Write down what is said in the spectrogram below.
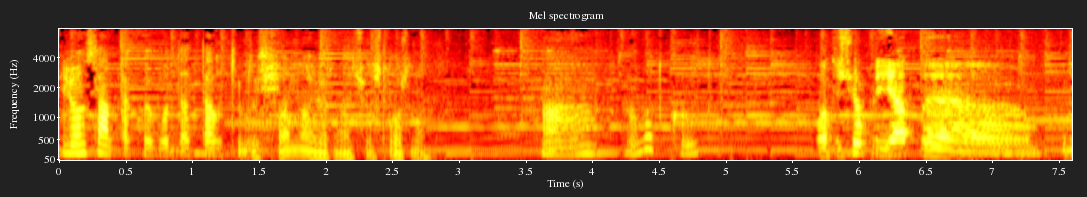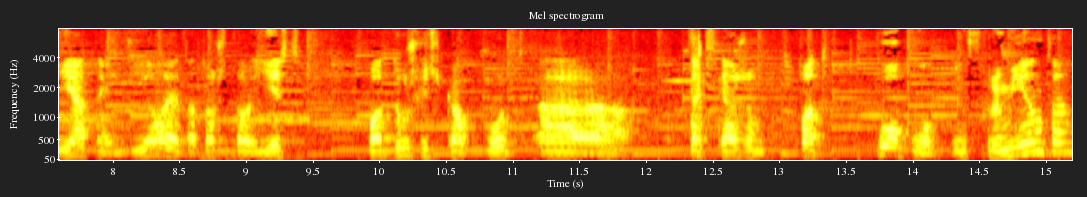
Или он сам такой вот Ты отталкивающий. сам, наверное, что сложного. А, ну вот круто. Вот еще приятное, приятное дело это то, что есть подушечка под, э, так скажем, под попу инструмента,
